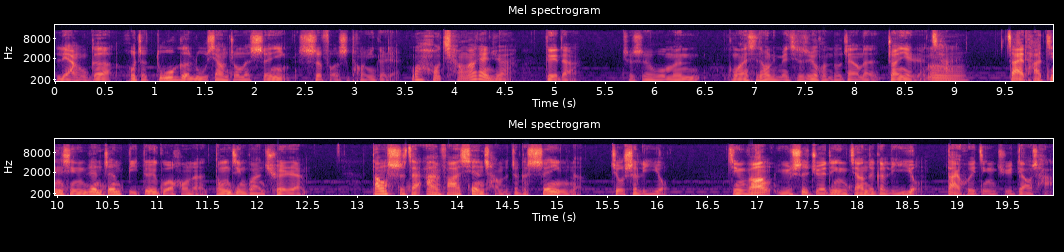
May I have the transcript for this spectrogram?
两个或者多个录像中的身影是否是同一个人。哇，好强啊，感觉。对的，就是我们公安系统里面其实有很多这样的专业人才。嗯在他进行认真比对过后呢，董警官确认，当时在案发现场的这个身影呢，就是李勇。警方于是决定将这个李勇带回警局调查。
